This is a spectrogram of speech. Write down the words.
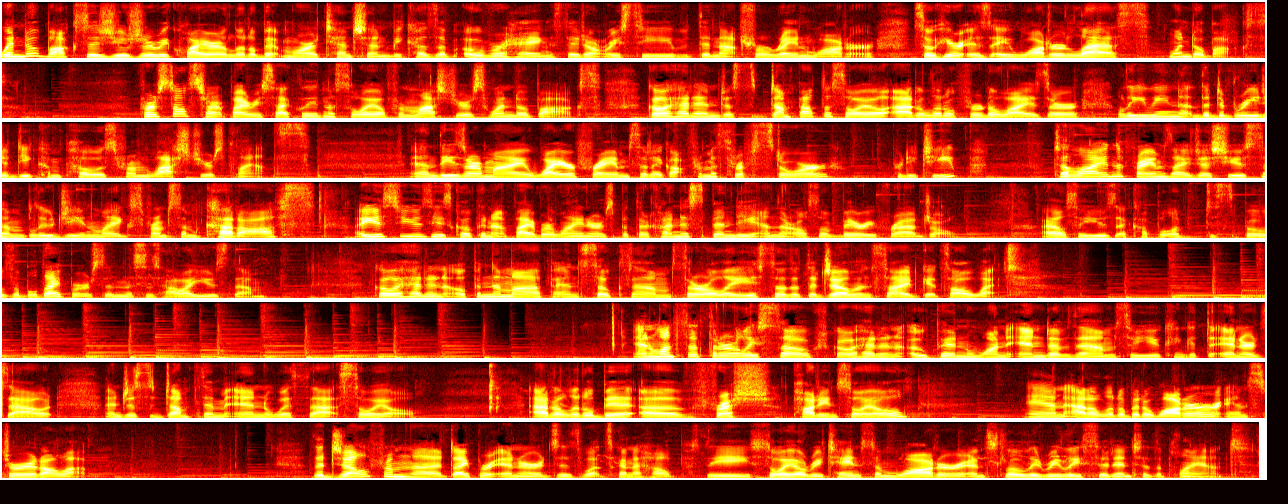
Window boxes usually require a little bit more attention because of overhangs they don't receive the natural rainwater. So here is a waterless window box. First I'll start by recycling the soil from last year's window box. Go ahead and just dump out the soil, add a little fertilizer, leaving the debris to decompose from last year's plants. And these are my wire frames that I got from a thrift store, pretty cheap. To line the frames I just used some blue jean legs from some cut-offs. I used to use these coconut fiber liners but they're kind of spendy and they're also very fragile. I also use a couple of disposable diapers and this is how I use them. Go ahead and open them up and soak them thoroughly so that the gel inside gets all wet. And once they're thoroughly soaked, go ahead and open one end of them so you can get the innards out and just dump them in with that soil. Add a little bit of fresh potting soil and add a little bit of water and stir it all up. The gel from the diaper innards is what's going to help the soil retain some water and slowly release it into the plant.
